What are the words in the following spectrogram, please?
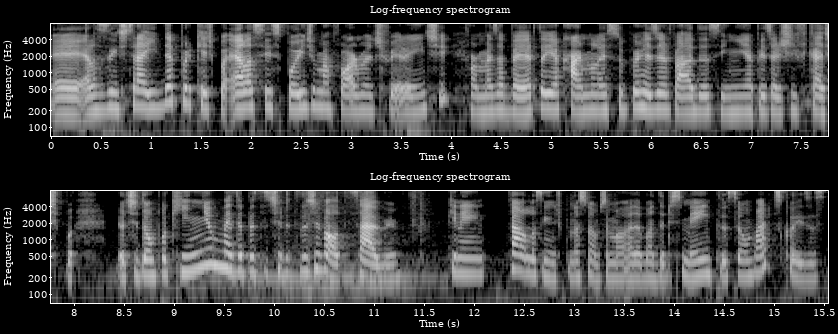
é, ela se sente traída porque, tipo, ela se expõe de uma forma diferente, de forma mais aberta, e a Carmela é super reservada, assim, apesar de ficar, tipo, eu te dou um pouquinho, mas depois eu tiro tudo de volta, sabe? Que nem falo, assim, tipo, nós somos amadurecimento, são várias coisas.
